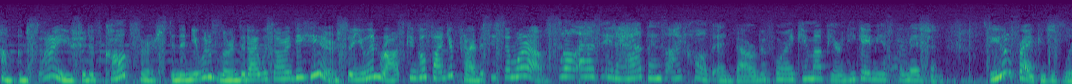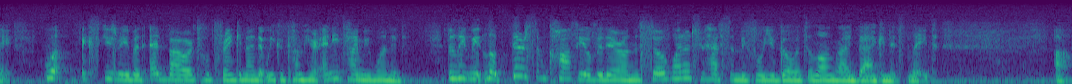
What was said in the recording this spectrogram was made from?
Well, I'm sorry. You should have called first, and then you would have learned that I was already here. So you and Ross can go find your privacy somewhere else. Well, as it happens, I called Ed Bauer before I came up here, and he gave me his permission. So you and Frank can just leave. Well, excuse me, but Ed Bauer told Frank and I that we could come here any time we wanted. Believe me, look, there's some coffee over there on the stove. Why don't you have some before you go? It's a long ride back and it's late. Oh.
